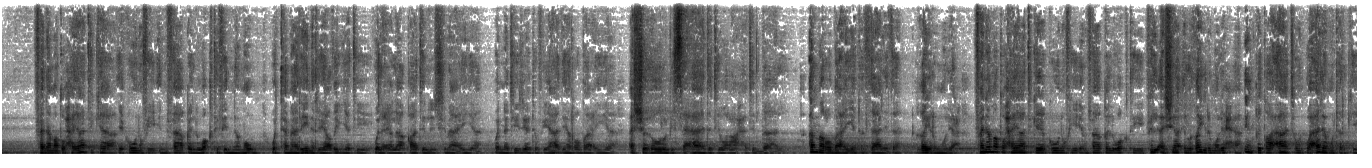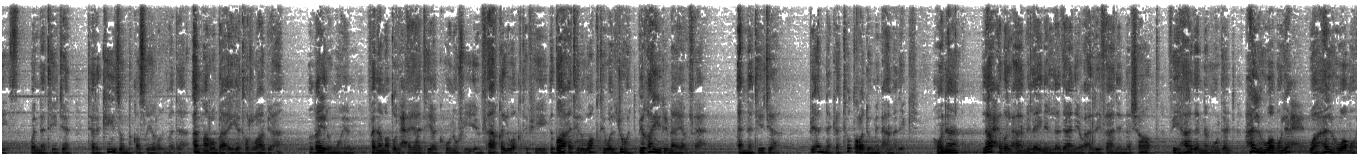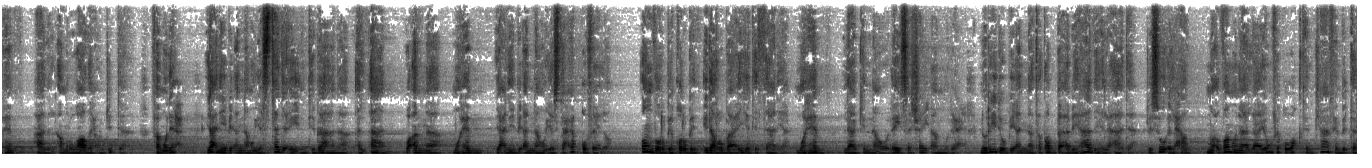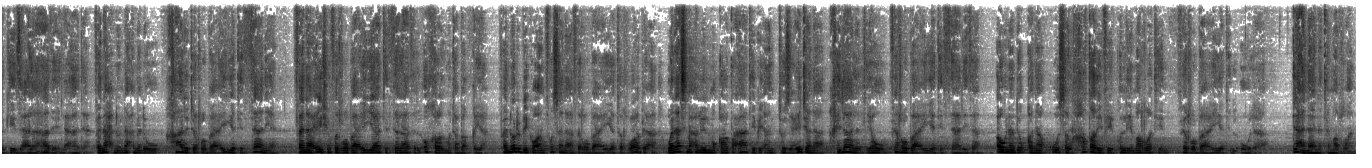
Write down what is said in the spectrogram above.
فنمط حياتك يكون في إنفاق الوقت في النمو. والتمارين الرياضية والعلاقات الاجتماعية والنتيجة في هذه الرباعية الشعور بالسعادة وراحة البال. أما الرباعية الثالثة غير ملح فنمط حياتك يكون في إنفاق الوقت في الأشياء الغير ملحة انقطاعات وعدم تركيز والنتيجة تركيز قصير المدى. أما الرباعية الرابعة غير مهم فنمط الحياة يكون في إنفاق الوقت في إضاعة الوقت والجهد بغير ما ينفع. النتيجة بأنك تطرد من عملك. هنا لاحظ العاملين اللذان يعرفان النشاط في هذا النموذج. هل هو ملح وهل هو مهم؟ هذا الأمر واضح جدا. فملح يعني بأنه يستدعي انتباهنا الآن. وأما مهم يعني بأنه يستحق فعله. انظر بقرب إلى الرباعية الثانية. مهم لكنه ليس شيئا ملح. نريد بأن نتطبع بهذه العادة. لسوء الحظ معظمنا لا ينفق وقت كاف بالتركيز على هذه العادة. فنحن نعمل خارج الرباعية الثانية. فنعيش في الرباعيات الثلاث الأخرى المتبقية. فنربك أنفسنا في الرباعية الرابعة ونسمح للمقاطعات بأن تزعجنا خلال اليوم في الرباعية الثالثة أو ندق ناقوس الخطر في كل مرة في الرباعية الأولى. دعنا نتمرن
